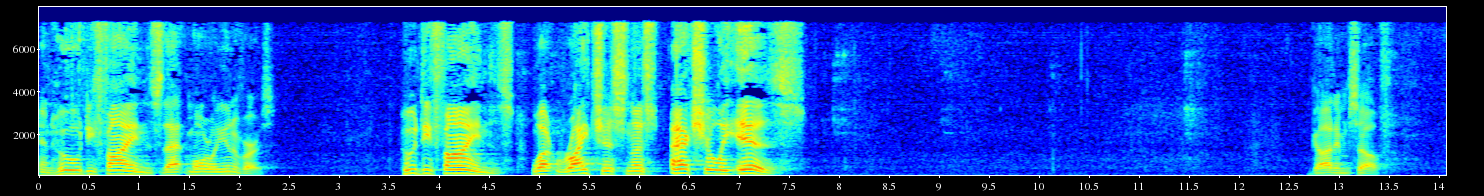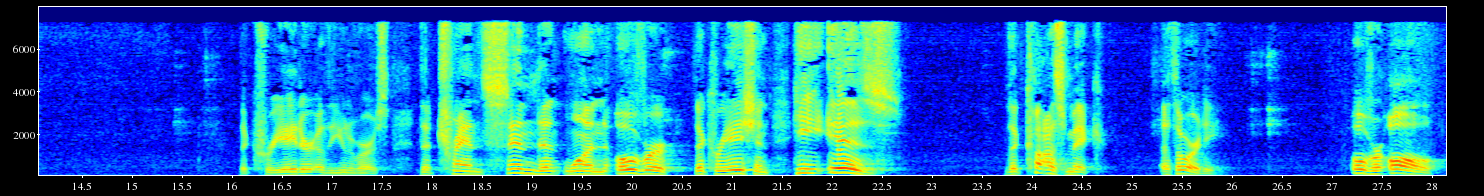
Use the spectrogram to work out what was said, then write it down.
And who defines that moral universe? Who defines what righteousness actually is? God Himself, the creator of the universe, the transcendent one over the creation. He is the cosmic authority over all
